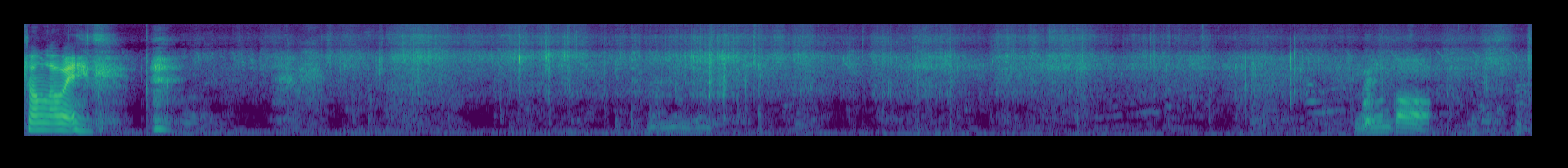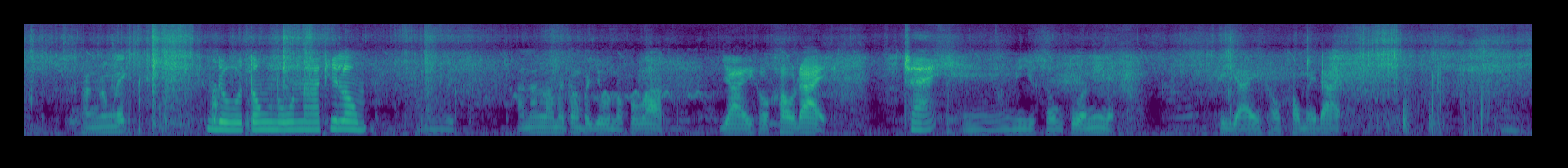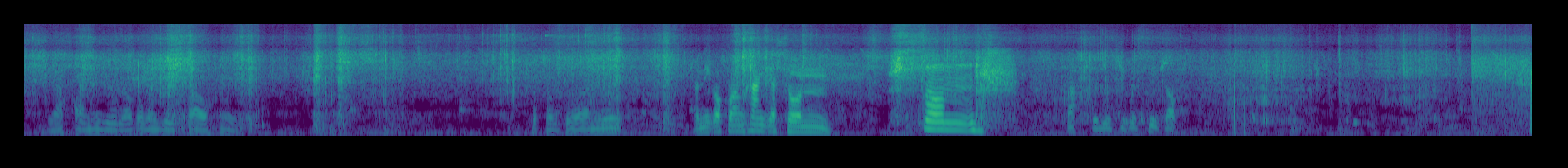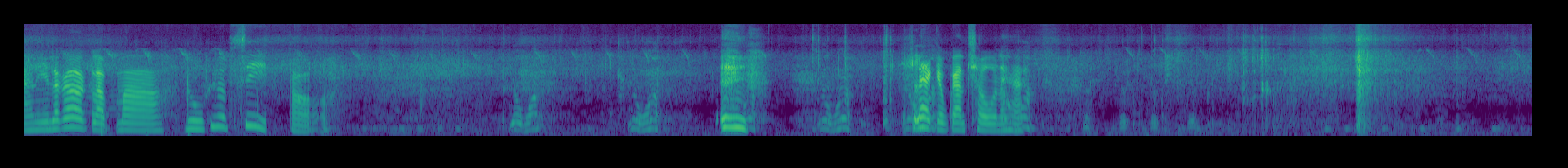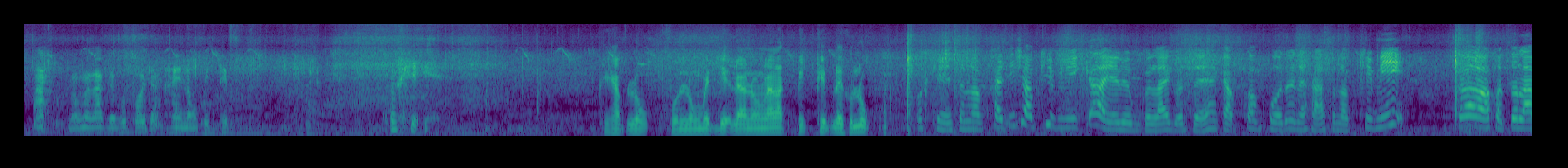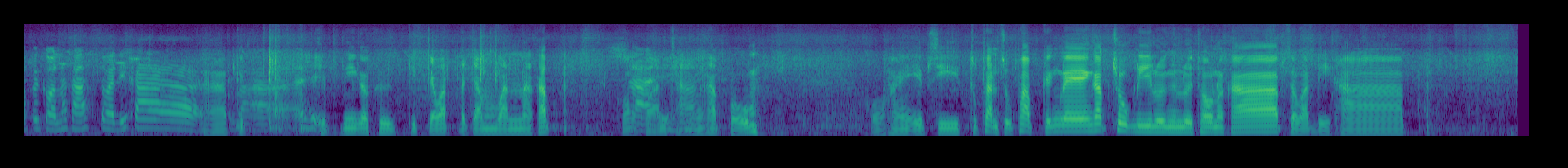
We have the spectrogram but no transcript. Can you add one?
สองเราเองนู้นก็ทางน้องเล็ก ดูตรงนู้นนะที่ล่มน้องเล็กอันนั้นเราไม่ต้องไปโยนหรอกเพราะว่ายายเขาเข้าได้ใช่อืมมีอยู่สองตัวนี่แหละที่ยายเขาเข้าไม่ได้อืมแล้วควานไม่อยู่เราก็มาอยู่เข้าให้ก็สองตัวนี้ อันนี้ก็ค่อนข้างจะซนซน ไปไปดูชิคกี้ต่อ อันนี้แล้วก็กลับมาดูพี่เบบซี่ต่อโยกหัวโยกหัวโยกหัวแลกกับการโชว์นะคะอะน้องน่ารักเดี๋ยวคุณพ่อจะให้น้องปิดเทปโอเคโอเคครับลงฝนลงเม็ดเยอะแล้วน้องน่ารักปิดคลิปเลยคุณลูกโอเคสำหรับใครที่ชอบคลิปนี้ก็อย่าลืมกดไลค์กดแชร์ให้กับครอบครัวด้วยนะคะสำหรับคลิปนี้ ก็ขอตัวลาไปก่อนนะคะ สวัสดีค่ะครับ บ๊ายบาย คลิปนี้ก็คือกิจวัตรประจำวันนะครับ ของใช่ ควานช้างครับผม ขอให้ FC ทุกท่านสุขภาพแข็งแรงครับ โชคดีรวยเงินรวยทองนะครับ สวัสดีครับ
